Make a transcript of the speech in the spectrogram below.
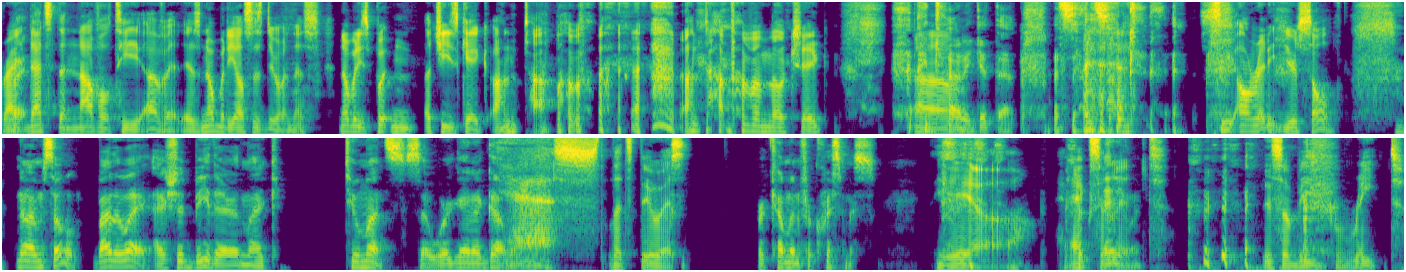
right? Right. that's the novelty of it is nobody else is doing this nobody's putting a cheesecake on top of on top of a milkshake I gotta Um, get that. That sounds so good. see already you're sold no, I'm sold. By the way, I should be there in like two months, so we're gonna go. yes let's do it We're coming for Christmas. yeah excellent this will be great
